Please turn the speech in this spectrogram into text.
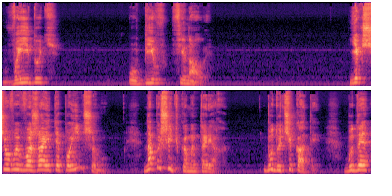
вийдуть у півфінали. Якщо ви вважаєте по-іншому, напишіть в коментарях. Буду чекати. Буде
